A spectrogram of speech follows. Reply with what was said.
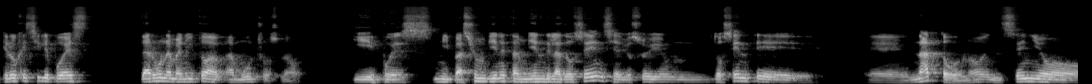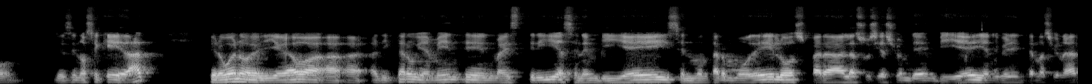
creo que sí le puedes dar una manito a, muchos, ¿no? Y pues mi pasión viene también de la docencia, yo soy un docente eh, nato, ¿no? Enseño desde no sé qué edad, pero bueno, he llegado a, a, dictar obviamente en maestrías, en MBAs, en montar modelos para la asociación de MBA a nivel internacional.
